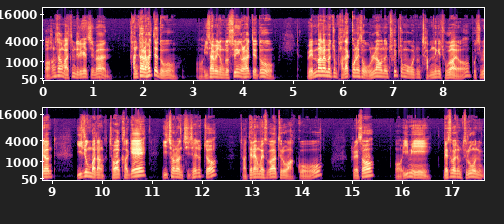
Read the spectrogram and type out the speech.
어, 항상 말씀드리겠지만 단타를 할 때도 어, 2, 3일 정도 스윙을 할 때도 웬만하면 좀 바닥권에서 올라오는 초입 종목을 좀 잡는 게 좋아요. 보시면 이중 바닥 정확하게 2,000원 지지해줬죠. 자, 대량 매수가 들어왔고 그래서 어, 이미 매수가 좀 들어온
